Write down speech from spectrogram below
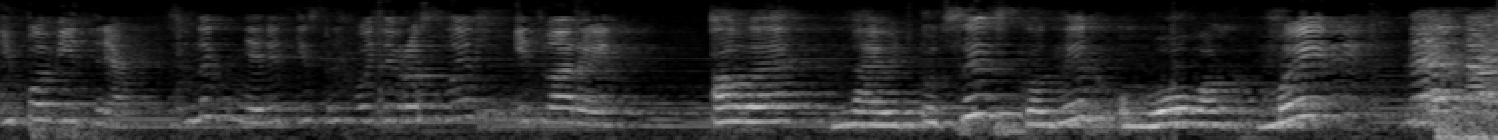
і повітря, зникнення рідкісних видів рослин і тварин. Але навіть у цих складних умовах ми Не!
